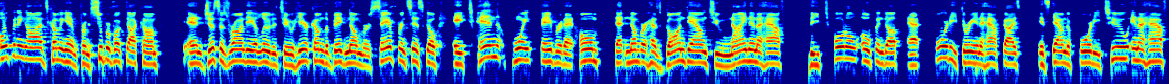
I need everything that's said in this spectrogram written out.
Opening odds coming in from superbook.com. And just as Rondé alluded to, here come the big numbers. San Francisco, a 10 point favorite at home. That number has gone down to nine and a half. The total opened up at 43 and a half, guys. It's down to 42 and a half.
